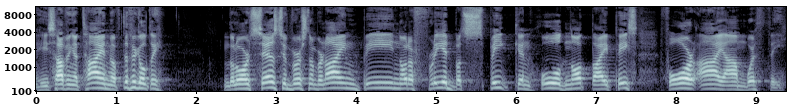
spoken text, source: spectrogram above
He's having a time of difficulty. And the Lord says to him, verse number 9, Be not afraid, but speak and hold not thy peace, for I am with thee.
